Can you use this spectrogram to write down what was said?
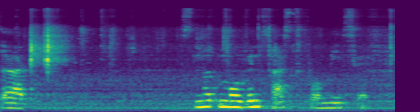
god. It's not moving fast for me, sir.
